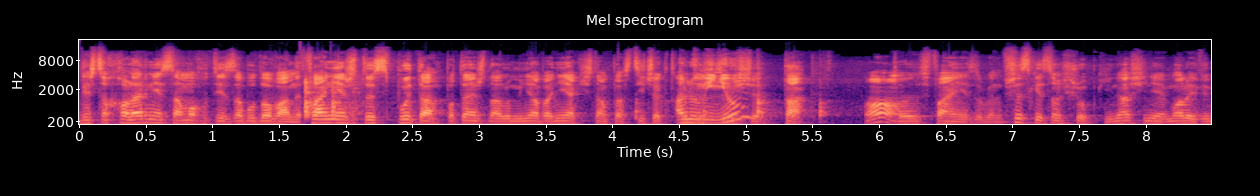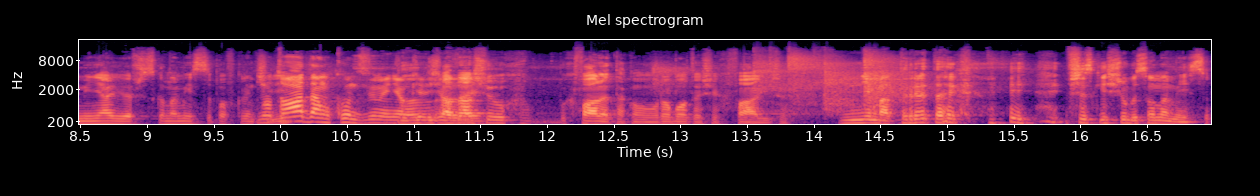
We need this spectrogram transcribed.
Wiesz co, cholernie samochód jest zabudowany. Fajnie, że to jest płyta potężna, aluminiowa, nie jakiś tam plasticzek. tylko to jest Aluminium? rzeczywiście- Tak. O, To jest fajnie zrobione. Wszystkie są śrubki. Nasi, nie wiem, olej wymieniali, ale wszystko na miejsce powkręcili. no to Adam Kunc wymieniał No, kiedyś olej. Adasiu, ch- chwalę taką robotę, się chwali, że nie ma trytek, wszystkie śruby są na miejscu.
